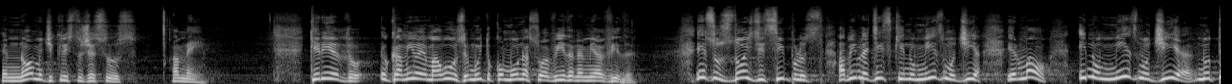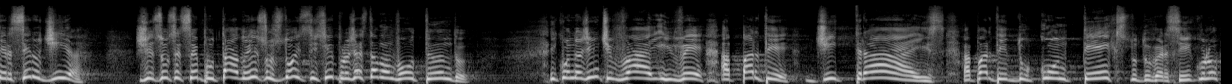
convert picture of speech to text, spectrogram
Em nome de Cristo Jesus. Amém. Querido, o caminho Emaús é muito comum na sua vida, na minha vida. Esses dois discípulos, a Bíblia diz que no mesmo dia, irmão, e no mesmo dia, no terceiro dia, Jesus é sepultado, esses dois discípulos já estavam voltando. E quando a gente vai e vê a parte de trás, a parte do contexto do versículo,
